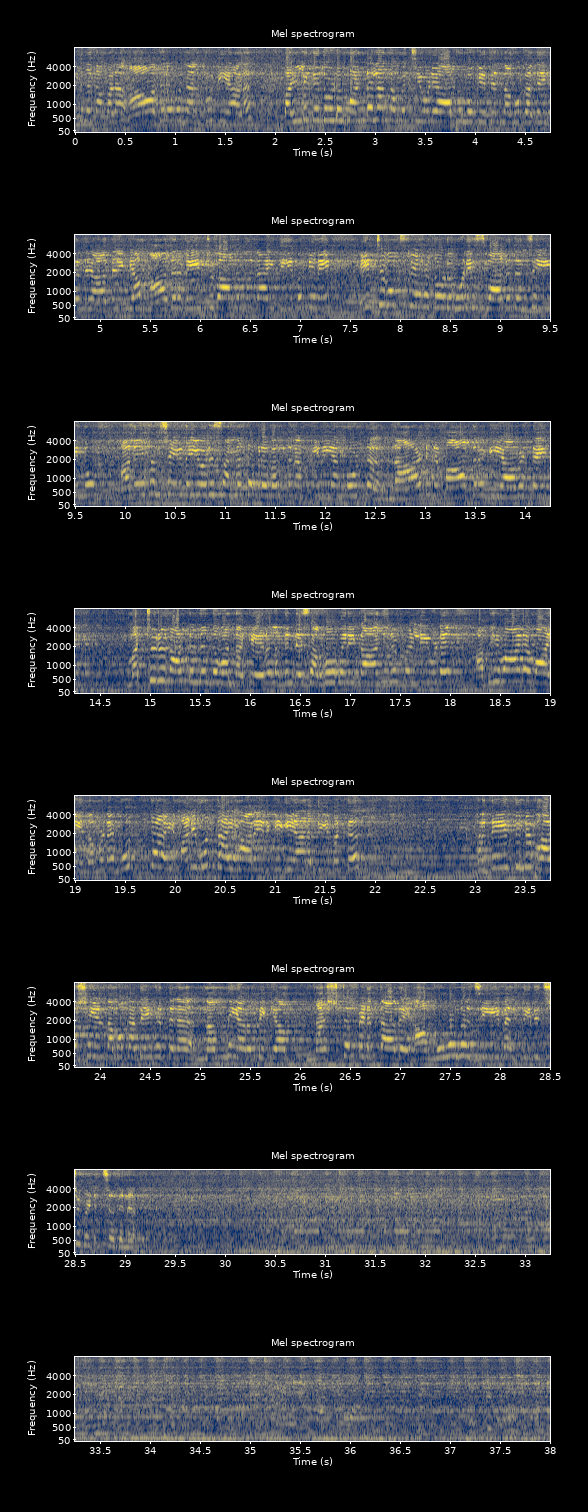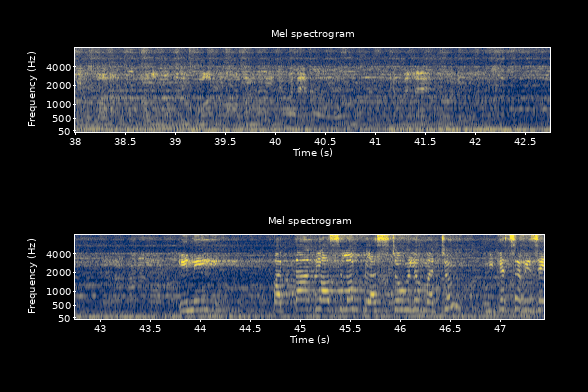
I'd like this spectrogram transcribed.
നഷ്ടപ്പെടുത്താതെ ആ മൂന്ന് ജീവൻ തിരിച്ചു പിടിച്ചതിന് ഇനി പത്താം ക്ലാസ്സിലും പ്ലസ് ടുവിലും മറ്റും മികച്ച വിജയം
